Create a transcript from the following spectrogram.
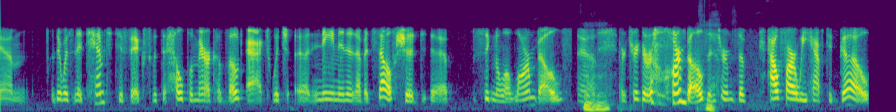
um, there was an attempt to fix with the Help America Vote Act, which uh, name in and of itself should uh, signal alarm bells uh, mm-hmm. or trigger alarm bells in terms of how far we have to go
